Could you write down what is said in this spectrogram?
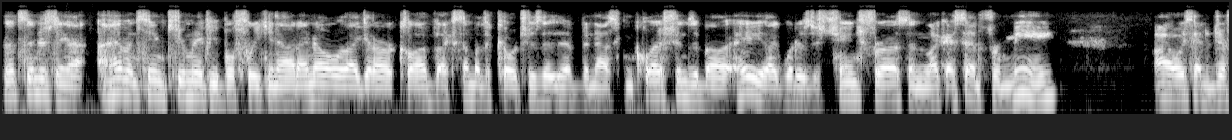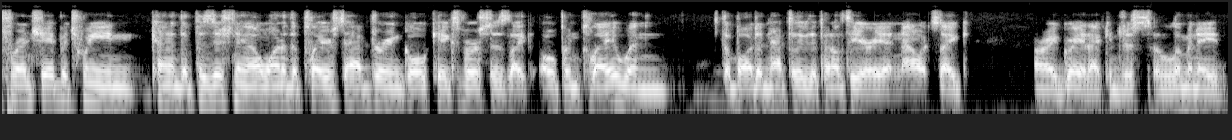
that's interesting. I, I haven't seen too many people freaking out. I know, like at our club, like some of the coaches that have been asking questions about, hey, like what does this change for us? And like I said, for me, I always had to differentiate between kind of the positioning I wanted the players to have during goal kicks versus like open play when the ball didn't have to leave the penalty area. And now it's like, all right, great, I can just eliminate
